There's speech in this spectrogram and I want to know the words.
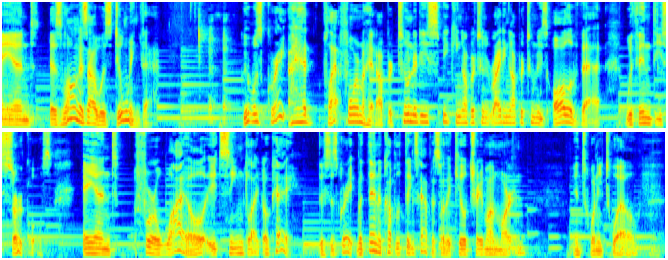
And as long as I was doing that, it was great. I had platform, I had opportunities, speaking opportunities, writing opportunities, all of that within these circles. And for a while, it seemed like, okay, this is great. But then a couple of things happened. So they killed Trayvon Martin in 2012.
